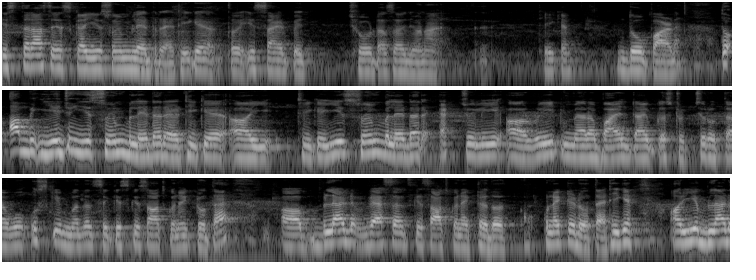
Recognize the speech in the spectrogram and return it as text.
इस तरह से इसका ये स्विम ब्लेडर है, ठीक है? तो इस साइड पे छोटा सा जो है ना ठीक है, दो पार्ट है। तो अब ये जो ये स्विम ब्लेडर है, ठीक है ठीक है, ये swim bladder actually rete mirabile type का स्ट्रक्चर होता है, वो उसकी मदद से किसके साथ कनेक्ट होता है? ब्लड वेसल्स के साथ कनेक्टेड कनेक्टेड होता है, ठीक है। और ये ब्लड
